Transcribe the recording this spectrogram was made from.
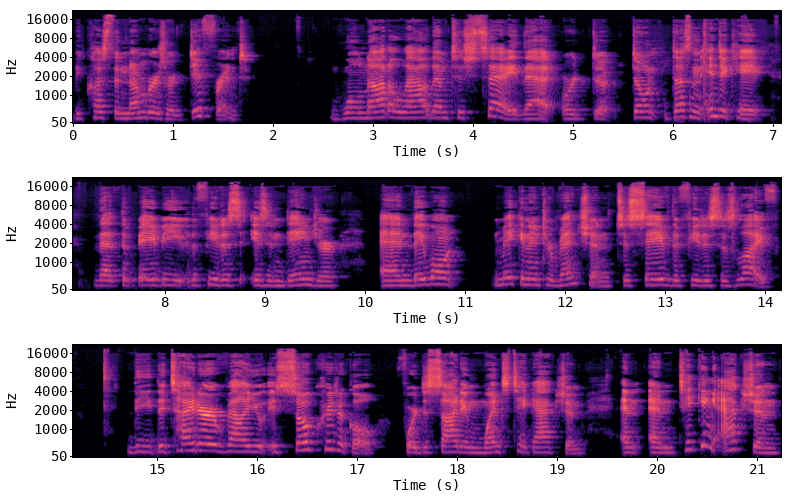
because the numbers are different, will not allow them to say that or do, don't doesn't indicate that the baby the fetus is in danger and they won't make an intervention to save the fetus's life. The the titer value is so critical for deciding when to take action and and taking action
